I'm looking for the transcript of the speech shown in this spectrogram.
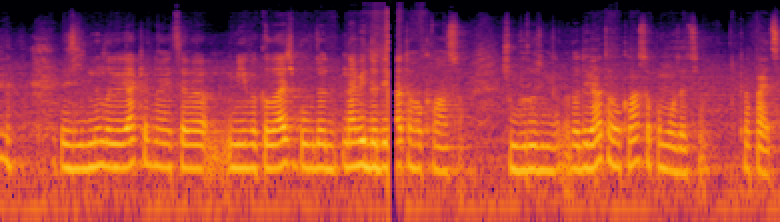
з Людмилою Яківною. Це мій викладач був до, навіть до 9 класу, щоб ви розуміли. До 9 класу по музиці. Капець.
